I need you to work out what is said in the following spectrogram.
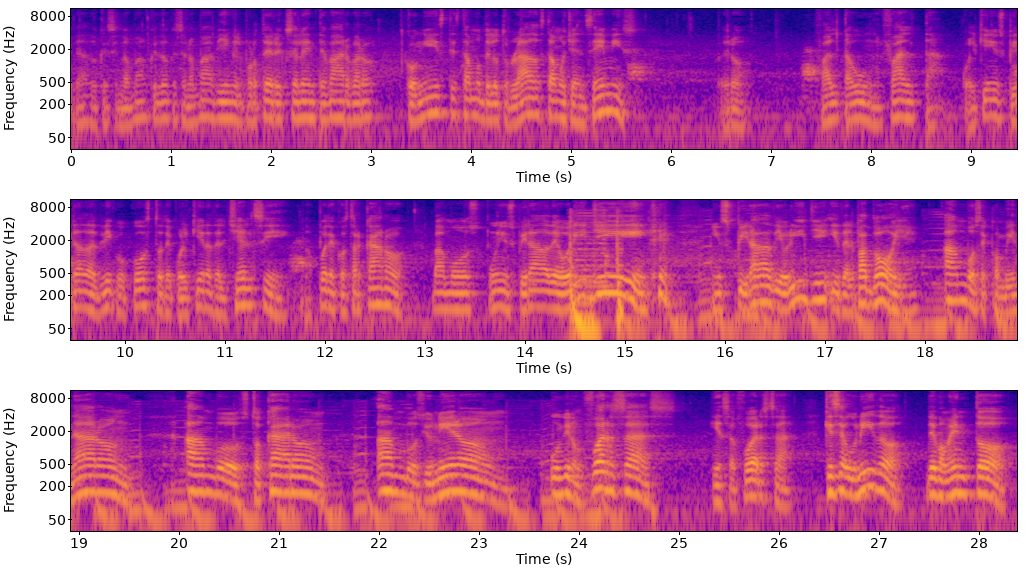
Cuidado que se nos va, cuidado que se nos va bien el portero, excelente, bárbaro. Con este estamos del otro lado, estamos ya en semis. Pero falta aún, falta. Cualquier inspirada de Diego Costa, de cualquiera del Chelsea, nos puede costar caro. Vamos, una inspirada de Origi. inspirada de Origi y del Bad Boy. Ambos se combinaron. Ambos tocaron. Ambos se unieron. Unieron fuerzas. Y esa fuerza que se ha unido, de momento,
